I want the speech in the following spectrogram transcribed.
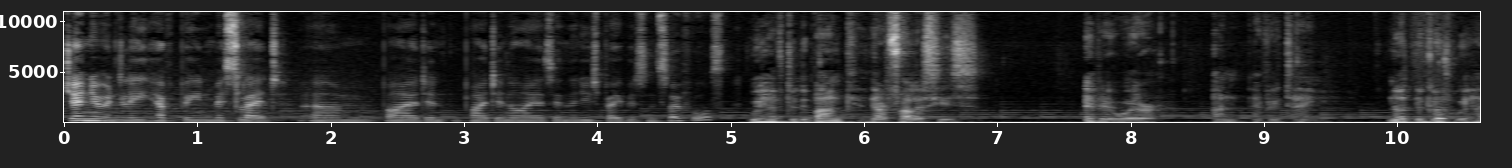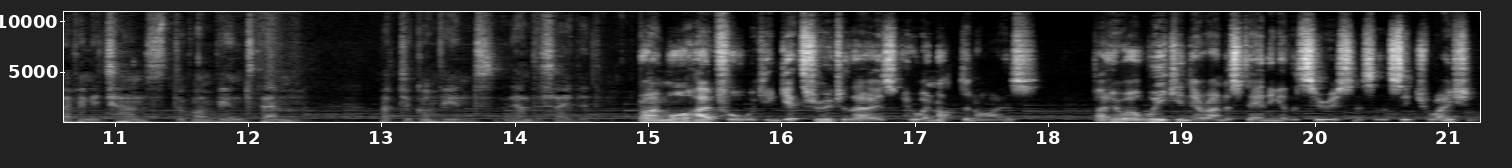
genuinely have been misled um, by, by deniers in the newspapers and so forth. We have to debunk their fallacies everywhere and every time. Not because we have any chance to convince them, but to convince the undecided. I'm more hopeful we can get through to those who are not deniers, but who are weak in their understanding of the seriousness of the situation.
